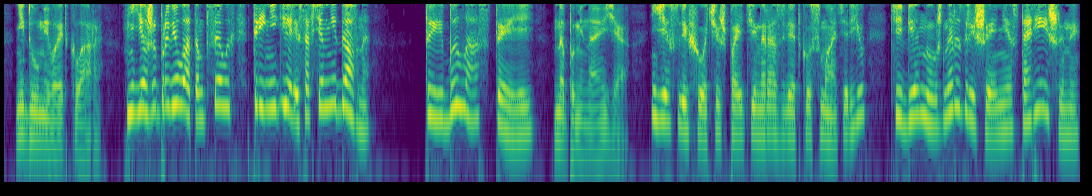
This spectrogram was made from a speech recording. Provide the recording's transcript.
— недоумевает Клара. «Я же провела там целых три недели совсем недавно». «Ты была с Теей», — напоминаю я. «Если хочешь пойти на разведку с матерью, тебе нужно разрешение старейшины».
